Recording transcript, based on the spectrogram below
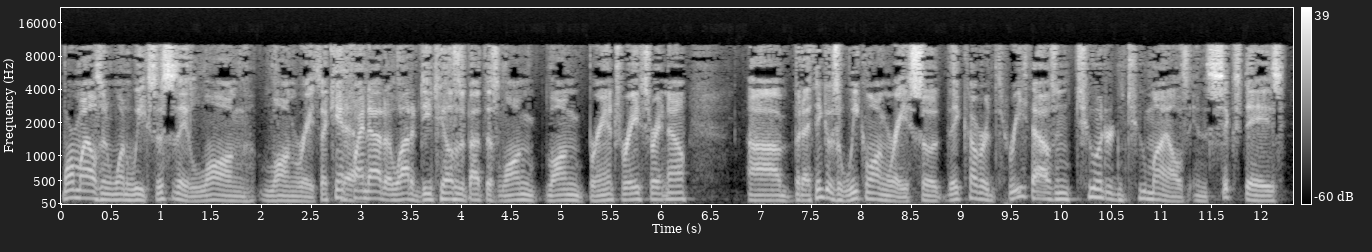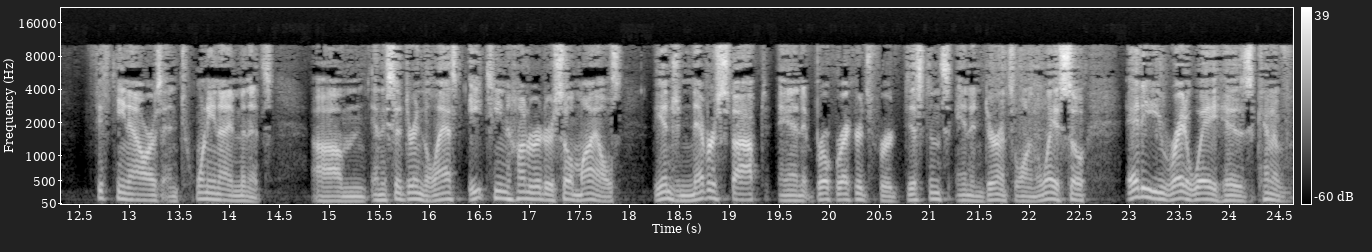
more miles in one week. So this is a long, long race. I can't Yeah. find out a lot of details about this long, long branch race right now. Uh, but I think it was a week long race. So they covered 3,202 miles in six days, 15 hours and 29 minutes. Um, and they said during the last 1,800 or so miles, the engine never stopped and it broke records for distance and endurance along the way. So Eddie right away has kind of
